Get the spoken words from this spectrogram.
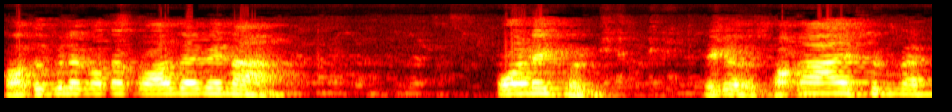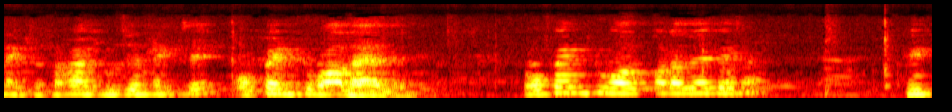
কতগুলো কথা কোয়া যাবে না? পরে করি। ঠিক আছে সকালে শুনবেন না সকালে বুঝে নিচ্ছে। ওপেন টু অল হয়ে যাবে। ওপেন টু অল করা যাবে না? ঠিক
